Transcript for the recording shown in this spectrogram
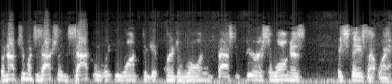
but not too much, is actually exactly what you want to get planted rolling fast and furious, so long as it stays that way.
